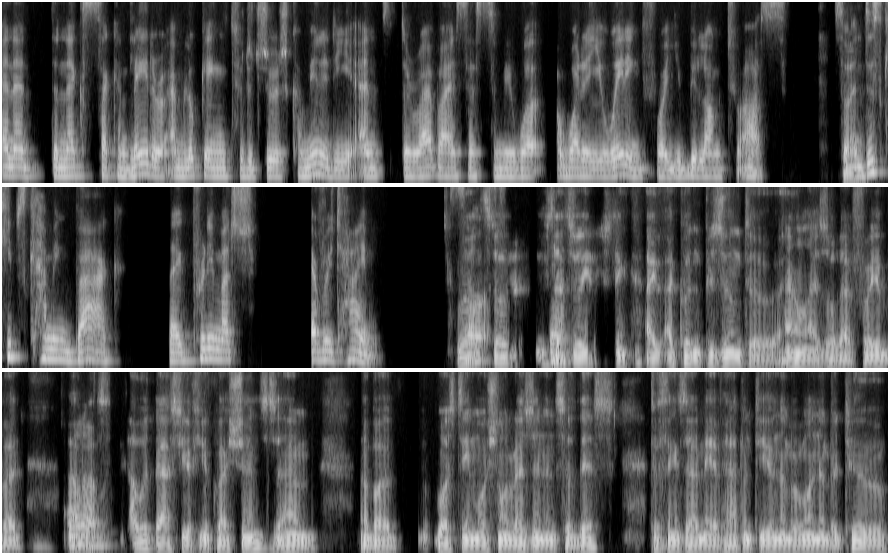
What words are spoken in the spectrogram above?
And then the next second later, I'm looking to the Jewish community, and the rabbi says to me, Well, what are you waiting for? You belong to us. So, and this keeps coming back like pretty much every time. Well, so, so that's yeah. really interesting. I, I couldn't presume to analyze all that for you, but I, would, I would ask you a few questions um, about what's the emotional resonance of this to things that may have happened to you. Number one. Number two,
